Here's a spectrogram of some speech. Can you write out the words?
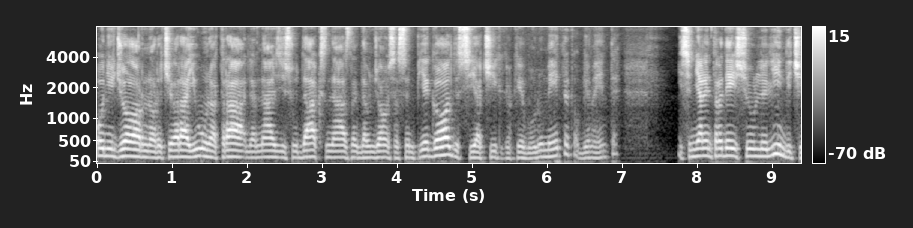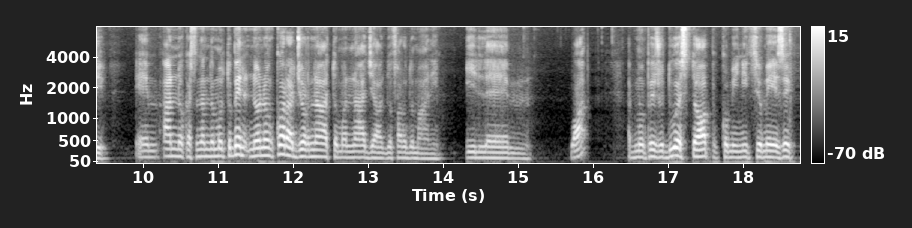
Ogni giorno riceverai una tra le analisi su DAX, Nasdaq, Dow Jones, S&P e Gold, sia ciclica che volumetrica ovviamente. I segnali intraday sugli indici ehm, hanno, sta andando molto bene, non ho ancora aggiornato, mannaggia, lo farò domani. Il, ehm, qua. Abbiamo preso due stop come inizio mese,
